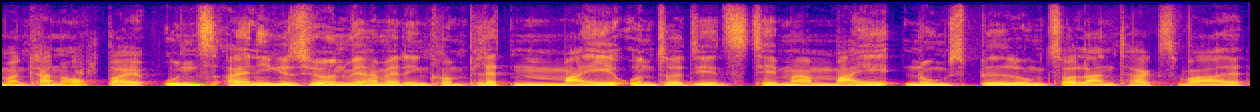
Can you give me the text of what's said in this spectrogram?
man kann auch bei uns einiges hören. Wir haben ja den kompletten Mai unter das Thema Meinungsbildung zur Landtagswahl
